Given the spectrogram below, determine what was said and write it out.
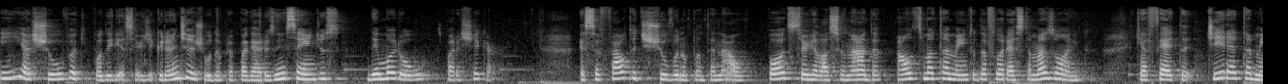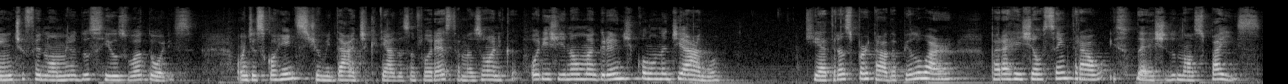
E a chuva, que poderia ser de grande ajuda para apagar os incêndios, demorou para chegar. Essa falta de chuva no Pantanal pode ser relacionada ao desmatamento da floresta amazônica, que afeta diretamente o fenômeno dos rios voadores, onde as correntes de umidade criadas na floresta amazônica originam uma grande coluna de água, que é transportada pelo ar para a região central e sudeste do nosso país.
